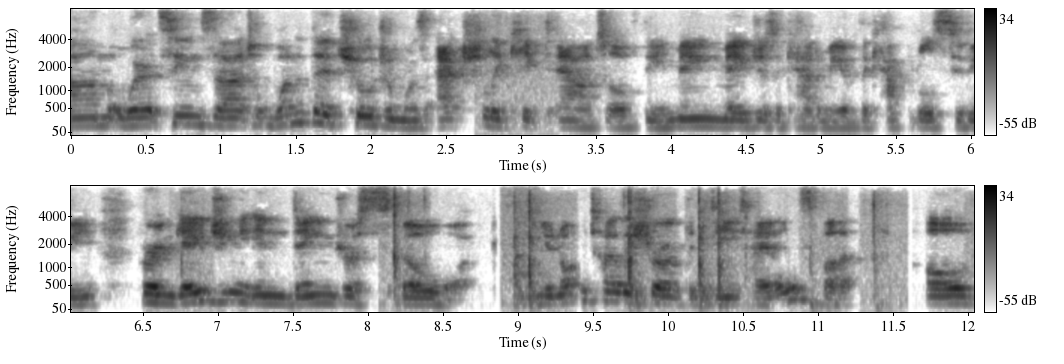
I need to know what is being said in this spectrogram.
um, where it seems that one of their children was actually kicked out of the main Mages Academy of the capital city for engaging in dangerous spell work. You're not entirely sure of the details, but of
